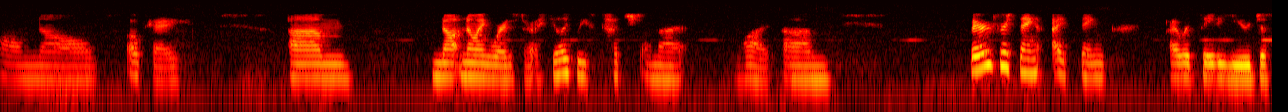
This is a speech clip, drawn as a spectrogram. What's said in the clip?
Oh no. Okay. Um, not knowing where to start. I feel like we've touched on that a lot. Um, very first thing I think I would say to you, just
